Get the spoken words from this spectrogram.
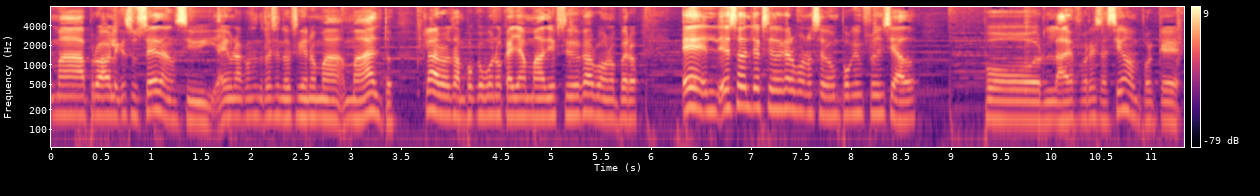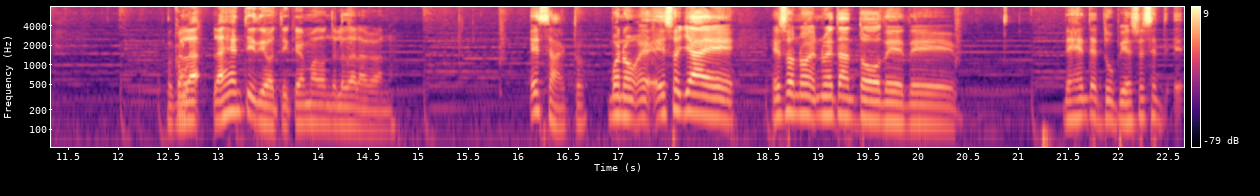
más probable que sucedan si hay una concentración de oxígeno más, más alto. Claro, tampoco es bueno que haya más dióxido de carbono, pero eso del dióxido de carbono se ve un poco influenciado por la deforestación, porque La, la gente idiota y quema donde le da la gana. Exacto. Bueno, eh, eso ya es. Eso no, no es tanto de, de. de gente estúpida. Eso es. eh,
